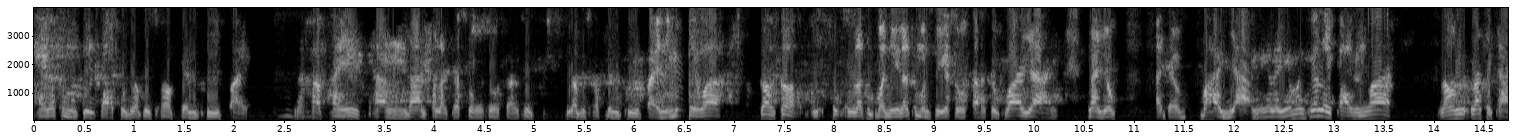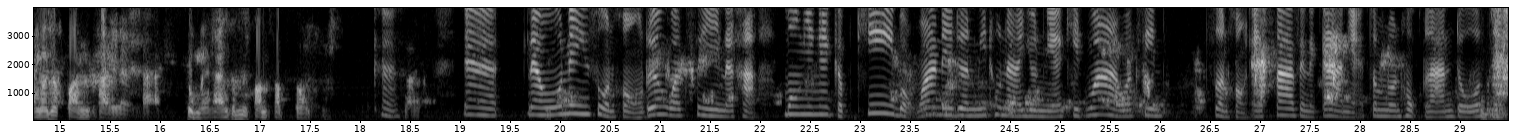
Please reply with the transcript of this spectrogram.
ให้รัฐมนตรีสาธารณสุขรับผิดชอบเต็มที่ไปนะครับ ให้ทางด้านปลัดกระทรวงกระทรวงสาธารณสุขรับผิดชอบเป็นที่ไปนี่ไม่ใช่ว่า ก็ก็รัฐวันนี้รัฐมนตรีกระทรวงสาธารณสุขว่าอย่างนายกอาจจะว่าอีกอย่างหนึงอะไรเงี้ยมันก็เลยกลายเป็นว่า แล้วราชการเขาจะฟังใครอะครับถูกไหมฮะก็มีความสับสนค่ะเอ่อแล้วในส่วนของเรื่องวัคซีนนะคะ มองยังไงกับที่บอกว่าในเดือนมิถุนายนเนี้ยคิดว่าวัคซีน ส่วนของแอสตราเซเนกาเนี่ยจำนวน 6 ล้านโดสเนี่ย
